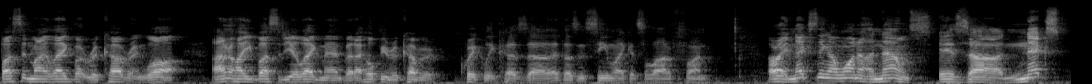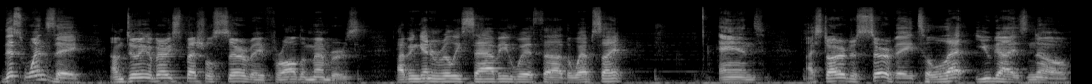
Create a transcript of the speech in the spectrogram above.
Busted my leg, but recovering. Well, I don't know how you busted your leg, man, but I hope you recover quickly because uh, that doesn't seem like it's a lot of fun. All right, next thing I want to announce is uh, next this Wednesday I'm doing a very special survey for all the members. I've been getting really savvy with uh, the website, and I started a survey to let you guys know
